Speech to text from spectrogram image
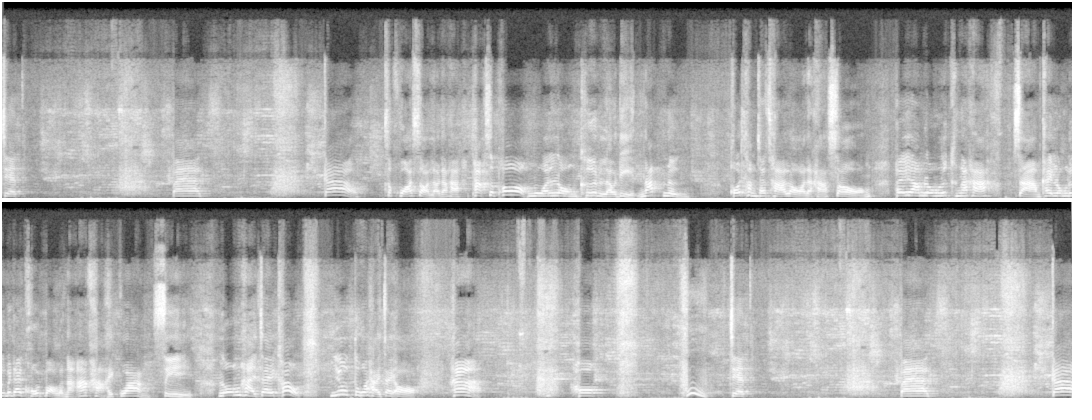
เจ็ดแปดเก้าสควอตสอนแล้วนะคะ ผักสะโพกม้วนลงขึ้นแล้วดีดนับหนึ่งโค้ชทำช้าๆรอนะคะสองพยายามลงลึกนะคะสามใครลงลึกไม่ได้โค้ชบอกแล้วนะ อ้าขาให้กว้างสี่ลงหายใจเข้า ยืดตัวหายใจออกห้าหกฮู้เจ็ดแปดเก้า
